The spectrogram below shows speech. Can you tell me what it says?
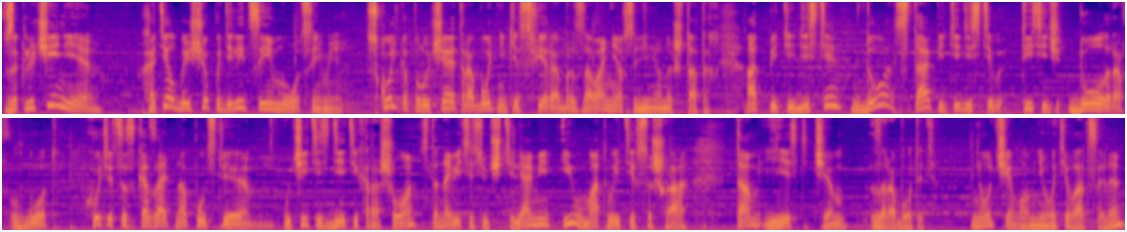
В заключение хотел бы еще поделиться эмоциями. Сколько получают работники сферы образования в Соединенных Штатах? От 50 до 150 тысяч долларов в год. Хочется сказать напутствие. Учитесь, дети, хорошо, становитесь учителями и уматывайте в США. Там есть чем заработать. Ну вот чем вам не мотивация, да?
